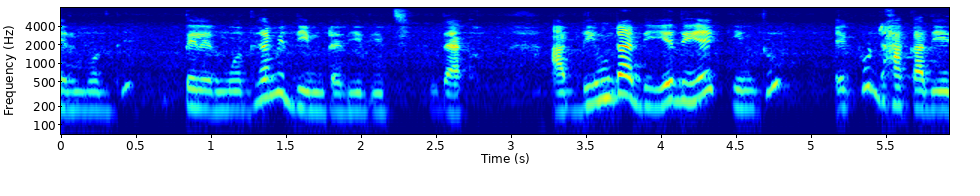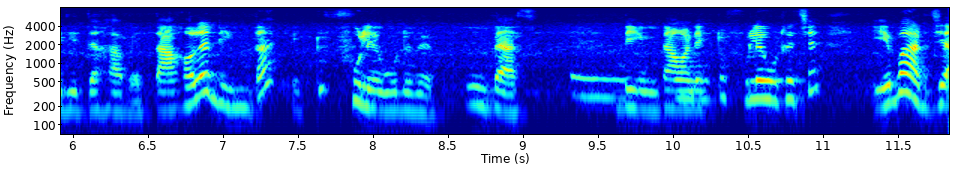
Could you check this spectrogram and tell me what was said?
এর মধ্যে, তেলের মধ্যে আমি ডিমটা দিয়ে দিচ্ছি। দেখো। আর ডিমটা দিয়ে দিয়ে কিন্তু একটু ঢাকা দিয়ে দিতে হবে, তাহলে ডিমটা একটু ফুলে উঠবে। ব্যাস, ডিমটা আমার একটু ফুলে উঠেছে। এবার যে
